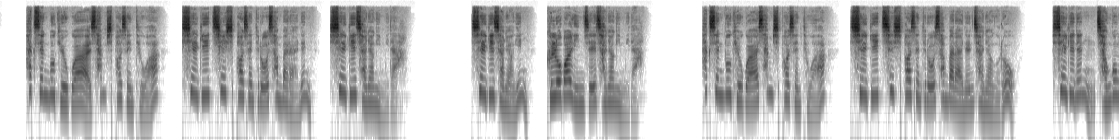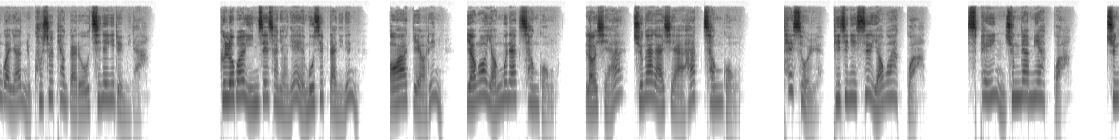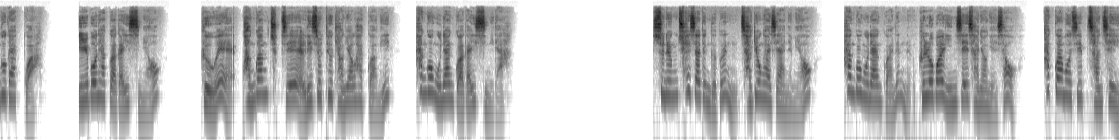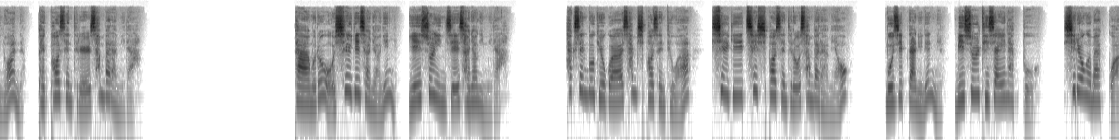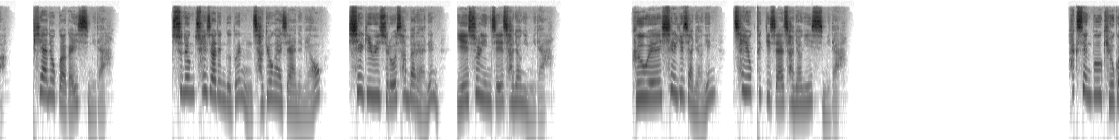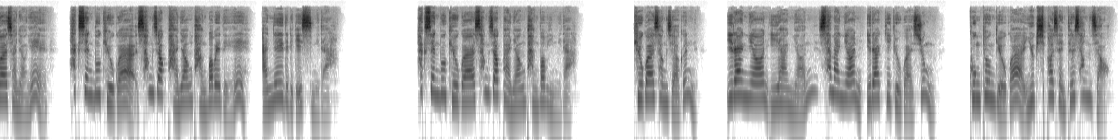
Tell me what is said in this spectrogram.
학생부 교과 30%와 실기 70%로 선발하는 실기 전형입니다. 실기 전형인 글로벌 인재 전형입니다. 학생부 교과 30%와 실기 70%로 선발하는 전형으로 실기는 전공 관련 구술 평가로 진행이 됩니다. 글로벌 인재 전형의 모집 단위는 어학 계열인 영어 영문학 전공, 러시아 중앙아시아학 전공, 태솔 비즈니스 영어학과, 스페인 중남미학과, 중국학과, 일본학과가 있으며 그 외 관광축제 리조트 경영학과 및 항공운항과가 있습니다. 수능 최저 등급은 적용하지 않으며 항공운항과는 글로벌 인재 전형에서 학과 모집 전체 인원 100%를 선발합니다. 다음으로 실기 전형인 예술 인재 전형입니다. 학생부 교과 30%와 실기 70%로 선발하며 모집 단위는 미술 디자인 학부, 실용음악과, 피아노과가 있습니다. 수능 최저 등급은 적용하지 않으며 실기 위주로 선발하는 예술 인재 전형입니다. 그 외 실기 전형인 체육 특기자 전형이 있습니다. 학생부 교과 전형의 학생부 교과 성적 반영 방법에 대해 안내해 드리겠습니다. 학생부 교과 성적 반영 방법입니다. 교과 성적은 1학년, 2학년, 3학년 1학기 교과 중 공통교과 60% 성적,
